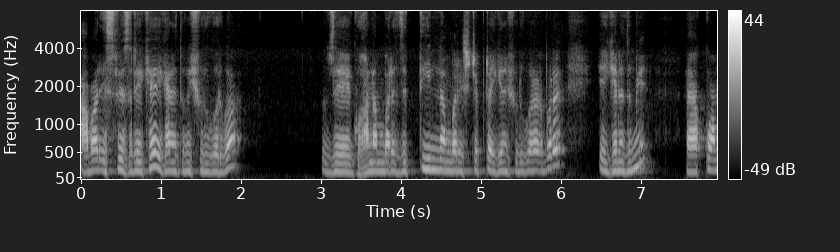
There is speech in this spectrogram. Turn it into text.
আবার স্পেস রেখে এখানে তুমি শুরু করবা। যে ঘ নাম্বারের যে তিন নাম্বার স্টেপটা এখানে শুরু করার পরে এইখানে তুমি কম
